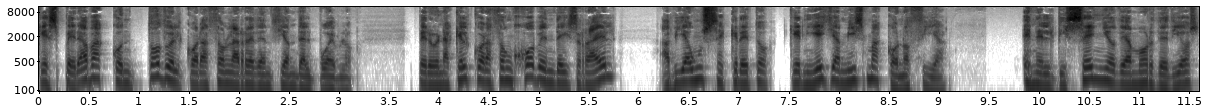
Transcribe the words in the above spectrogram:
que esperaba con todo el corazón la redención del pueblo. Pero en aquel corazón joven de Israel había un secreto que ni ella misma conocía. En el diseño de amor de Dios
